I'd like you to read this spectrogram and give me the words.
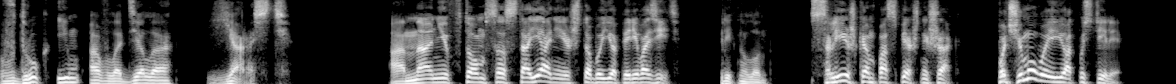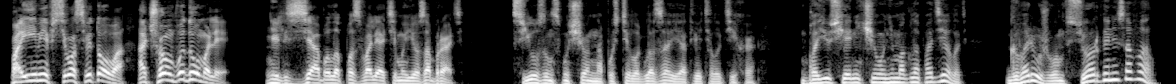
Вдруг им овладела ярость. «Она не в том состоянии, чтобы ее перевозить!» — крикнул он. «Слишком поспешный шаг! Почему вы ее отпустили? По имя всего святого, о чем вы думали? Нельзя было позволять им ее забрать!» Сьюзан смущенно опустила глаза и ответила тихо. «Боюсь, я ничего не могла поделать. Говорю же, он все организовал».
